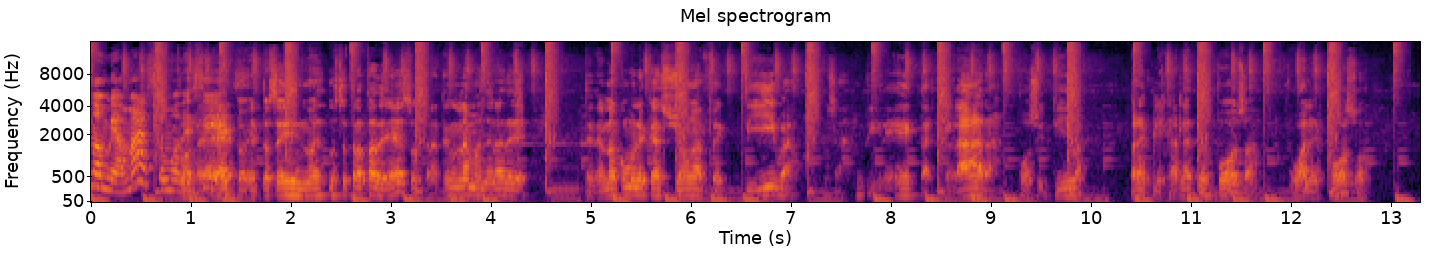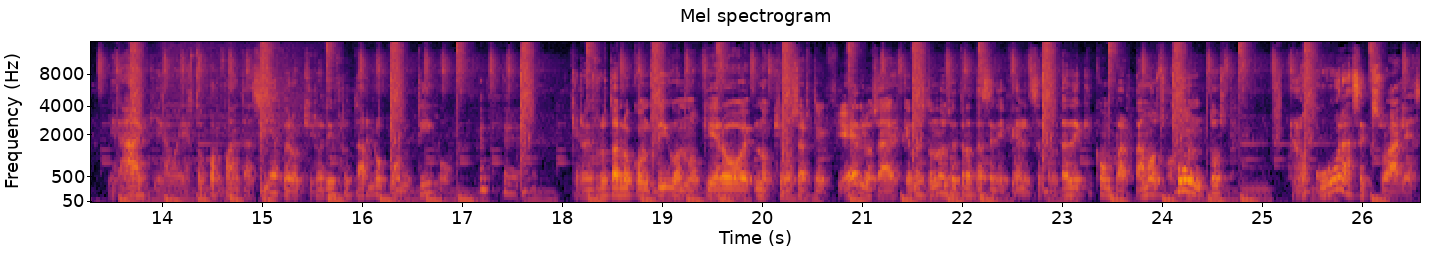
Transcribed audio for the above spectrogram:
no me amas, como Correcto. Entonces no, no se trata de eso, traten una manera de tener una comunicación afectiva, directa, clara, positiva, para explicarle a tu esposa o al esposo, mira, quiero esto por fantasía, pero quiero disfrutarlo contigo. Quiero disfrutarlo contigo, no quiero, no quiero serte infiel, o sea, es que esto no se trata de ser infiel, se trata de que compartamos juntos locuras sexuales.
